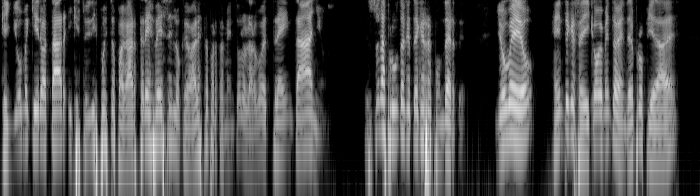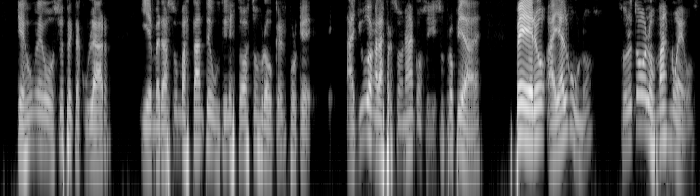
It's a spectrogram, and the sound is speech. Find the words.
que yo me quiero atar y que estoy dispuesto a pagar tres veces lo que vale este apartamento a lo largo de 30 años? Esas son las preguntas que tienes que responderte yo veo gente que se dedica obviamente a vender propiedades, que es un negocio espectacular y en verdad son bastante útiles todos estos brokers porque ayudan a las personas a conseguir sus propiedades, pero hay algunos, sobre todo los más nuevos,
